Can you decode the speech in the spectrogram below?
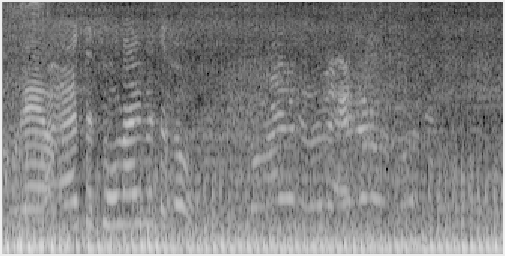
पूरे ऐसे चौड़ाई में चलो चौड़ाई में चलो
